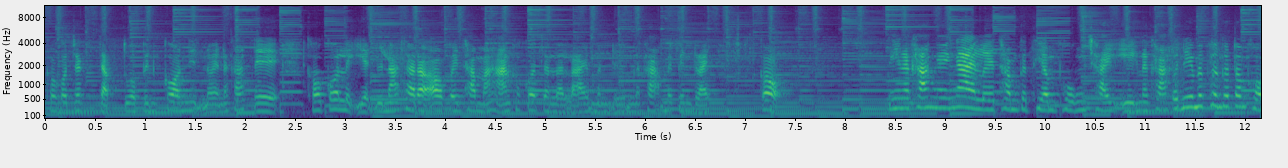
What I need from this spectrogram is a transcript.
เขาก็จะจับตัวเป็นก้อนนิดหน่อยนะคะ แต่เขาก็ละเอียดอยู่นะ ถ้าเราเอาไปทำอาหารเขาก็จะละลายเหมือนเดิมนะคะ ไม่เป็นไรก็ นี่นะคะ ง่ายๆ เลยทำกระเทียมพงใช้เองนะคะ วันนี้แม่เพื่อนก็ต้องขอ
